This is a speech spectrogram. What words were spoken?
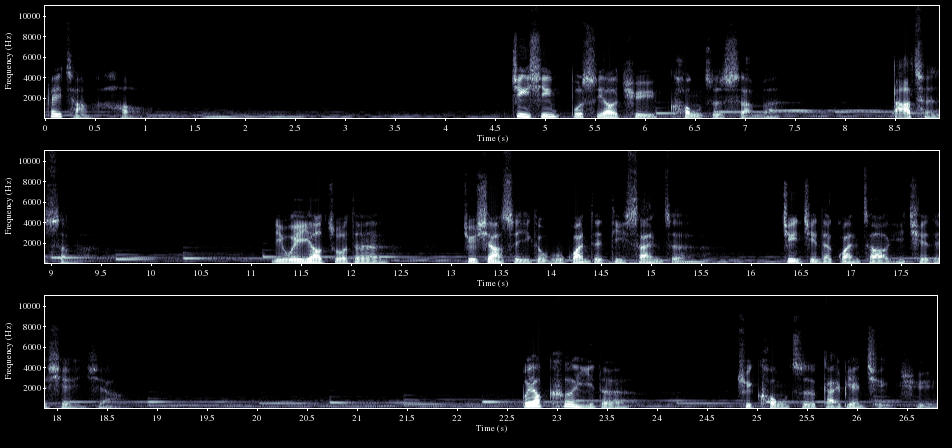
非常好。静心不是要去控制什么，达成什么。你唯一要做的，就像是一个无关的第三者，静静的关照一切的现象，不要刻意的去控制、改变情绪，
